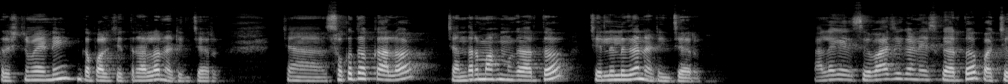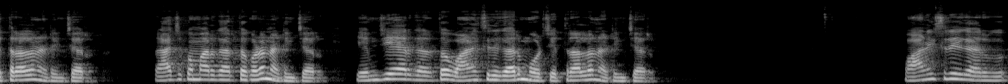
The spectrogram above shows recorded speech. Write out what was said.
కృష్ణవేణి ఇంకా పలు చిత్రాల్లో నటించారు. చ సుఖదుఖాలో చంద్రమోహన్ గారితో చెల్లెలుగా నటించారు. అలాగే శివాజీ గణేష్ గారితో పది చిత్రాల్లో నటించారు. రాజకుమార్ గారితో కూడా నటించారు. ఎంజీఆర్ గారితో వాణిశ్రీ గారు మూడు చిత్రాల్లో నటించారు. వాణిశ్రీ గారు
